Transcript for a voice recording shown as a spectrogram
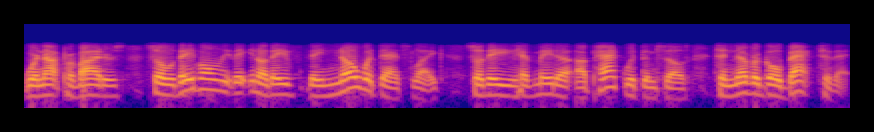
were not providers. So they've only they you know they've they know what that's like. So they have made a, a pact with themselves to never go back to that.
